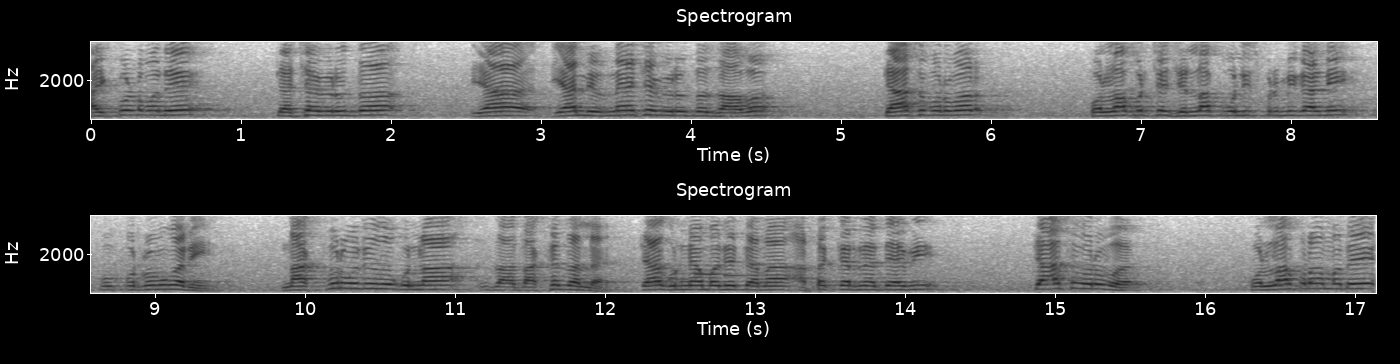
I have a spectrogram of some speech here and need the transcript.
हायकोर्टमध्ये त्याच्याविरुद्ध या या निर्णयाच्या विरुद्ध जावं. त्याचबरोबर कोल्हापूरच्या जिल्हा पोलीस प्रमुखांनी प्रमुखांनी नागपूरमध्ये जो गुन्हा जा दाखल झाला आहे त्या गुन्ह्यामध्ये त्यांना अटक करण्यात यावी. त्याचबरोबर कोल्हापुरामध्ये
